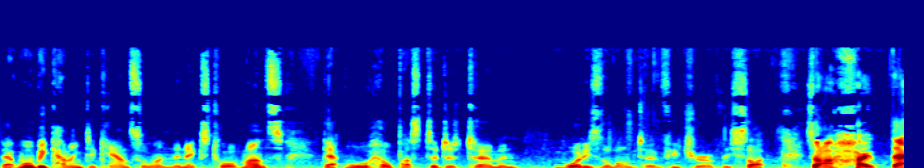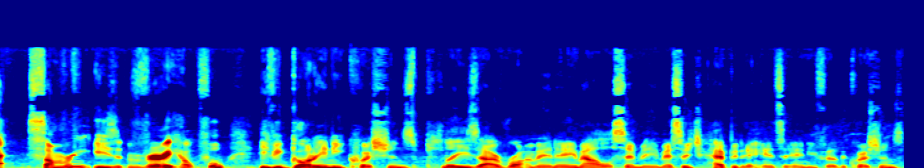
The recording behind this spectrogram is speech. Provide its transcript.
that will be coming to council in the next 12 months that will help us to determine what is the long-term future of this site. So I hope that summary is very helpful. If you've got any questions, please uh, write me an email or send me a message. Happy to answer any further questions.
